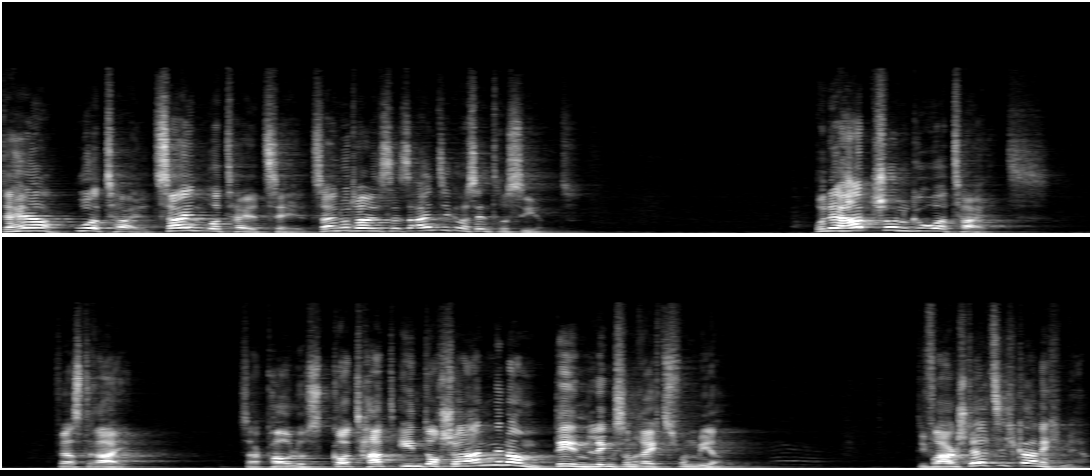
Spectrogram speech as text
Der Herr urteilt, sein Urteil zählt. Sein Urteil ist das Einzige, was interessiert. Und er hat schon geurteilt. Vers 3 sagt Paulus, Gott hat ihn doch schon angenommen, den links und rechts von mir. Die Frage stellt sich gar nicht mehr.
